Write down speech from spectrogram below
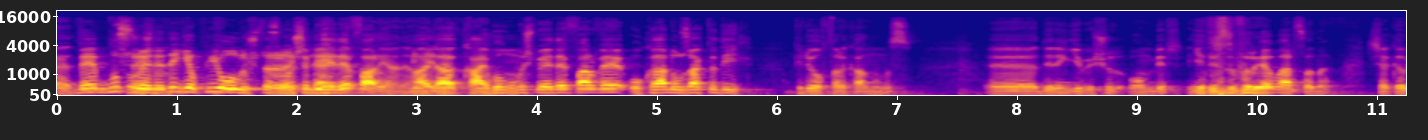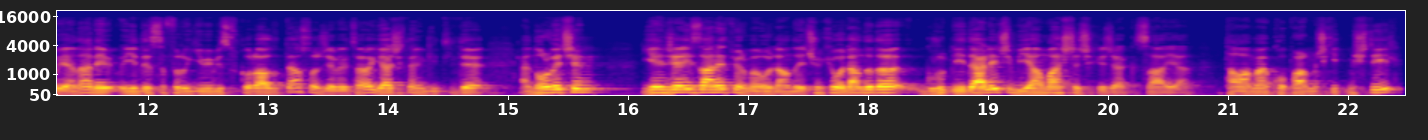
Evet. ve bu Sonuçta- sürede de yapıyı oluşturarak Sonuçta bir hedef var yani. Bir Hala hedef. kaybolmamış bir hedef var ve o kadar da uzakta değil playoff'lara kalmamız. Ee, dediğin gibi şu 11 7-0 yapar sana. Şaka bir yana. Hani 7-0 gibi bir skor aldıktan sonra Cebel Tara gerçekten gitgide yani Norveç'in yeneceğini zannetmiyorum ben Hollanda'yı. Çünkü Hollanda'da grup liderliği için bir yamaçla çıkacak sahaya. Tamamen koparmış gitmiş değil.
